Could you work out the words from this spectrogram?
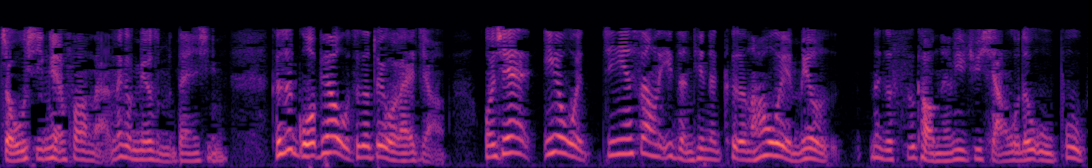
轴心要放哪，那个没有什么担心。可是国标舞这个对我来讲，我现在因为我今天上了一整天的课，然后我也没有。那个思考能力去想我的舞步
